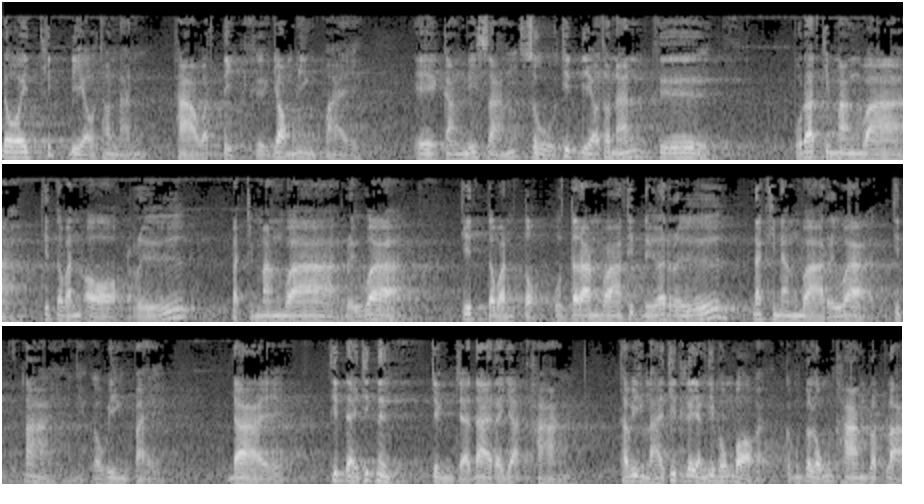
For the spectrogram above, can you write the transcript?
โดยทิศเดียวเท่านั้น ทาวติคือย่อมวิ่งไป เอกังนิสังสู่ทิศเดียวเท่านั้นคือ ปุรัติมังวา ทิศตะวันออกหรือ ปัจจิมังวา หรือว่าทิศตะวันตก อุตรังวาทิศเหนือหรือนักขินังวาหรือว่าทิศใต้เนี่ยก็วิ่งไปได้ทิศใดทิศหนึ่งจึงจะได้ระยะทาง ถ้าวิ่งหลายทิศก็อย่างที่ผมบอกอะมันก็หลงทางเปล่า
